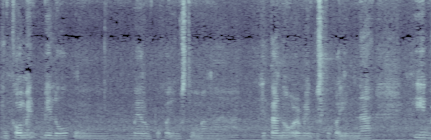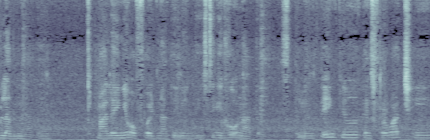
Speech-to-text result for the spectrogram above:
and comment below kung meron po kayong gustong mga itanong or may gusto kayong na i-vlog natin. Malay nyo, afford natin yung di. Sige, go natin. So, yun, thank you. Thanks for watching.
